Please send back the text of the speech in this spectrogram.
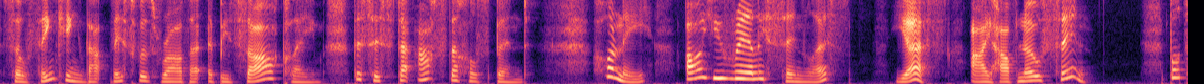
So, thinking that this was rather a bizarre claim, the sister asked the husband, Honey, are you really sinless? Yes, I have no sin. But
